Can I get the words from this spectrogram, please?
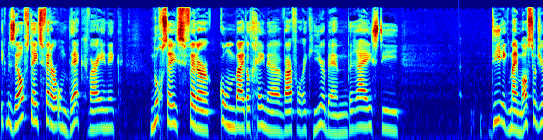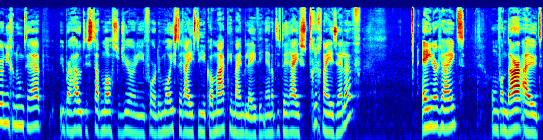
ik mezelf steeds verder ontdek. Waarin ik nog steeds verder kom bij datgene waarvoor ik hier ben. De reis die, die ik mijn Master Journey genoemd heb. Überhaupt staat Master Journey voor de mooiste reis die je kan maken in mijn beleving. En dat is de reis terug naar jezelf. Enerzijds om van daaruit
